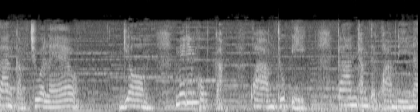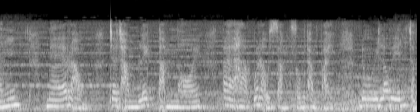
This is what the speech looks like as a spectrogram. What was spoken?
สร้างกรรมชั่วแล้ว ยอมไม่ได้พบกับความทุกข์อีก การทำแต่ความดีนั้น แม้เรา จะทำเล็กทำน้อย แต่หากว่าเราสั่งสมทำไป โดยละเว้นจาก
